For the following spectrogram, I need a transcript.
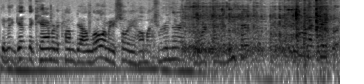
gonna get the camera to come down low. I'm gonna show you how much room there is to work underneath it. On a creeper.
